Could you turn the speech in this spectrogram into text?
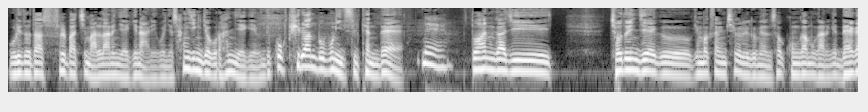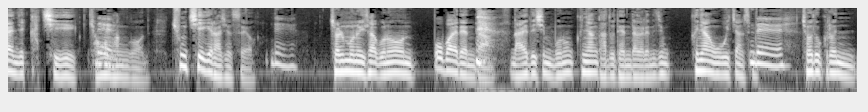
우리도 다 수술 받지 말라는 얘기는 아니고 이제 상징적으로 한 얘기예요. 근데 꼭 필요한 부분이 있을 텐데 네. 또 한 가지 저도 이제 그 김 박사님 책을 읽으면서 공감을 가는 게 내가 이제 같이 경험한 네. 건 충치 얘기를 하셨어요. 네. 젊은 의사분은 뽑아야 된다. 나이 드신 분은 그냥 가도 된다 그랬는데 지금 그냥 오고 있지 않습니까? 네. 저도 그런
